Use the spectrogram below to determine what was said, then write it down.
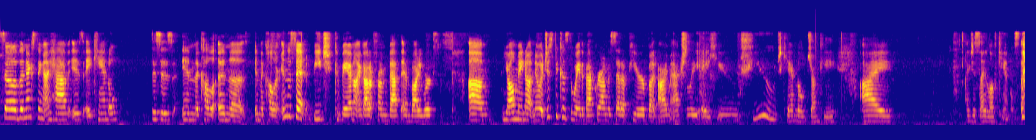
So the next thing I have is a candle. This is in the color in the in the color in the set Beach Cabana. I got it from Bath and Body Works. Um, y'all may not know it just because the way the background is set up here, but I'm actually a huge, huge candle junkie. I I just I love candles.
